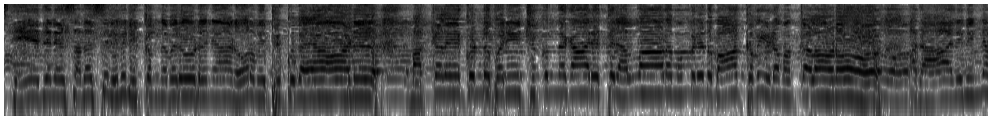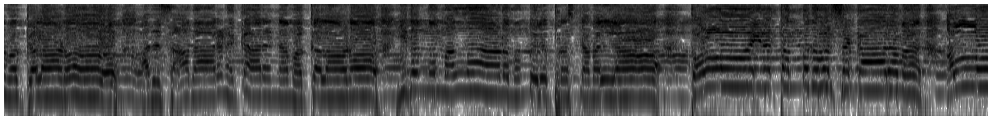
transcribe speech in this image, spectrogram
സ്റ്റേജിലെ സദസ്സിൽ വിരിക്കുന്നവരോട് ഞാൻ ഓർമ്മിപ്പിക്കുകയാണ്. മക്കളെ കൊണ്ട് പരീക്ഷിക്കുന്ന കാര്യത്തിൽ അള്ളാടെ മുമ്പിൽ ഇത് വാക്കവിയുടെ മക്കളാണോ? അത് ആലിമിന്റെ മക്കളാണോ? അത് സാധാരണക്കാരന്റെ മക്കളാണോ? ഇതൊന്നും അള്ളാടെ മുമ്പിൽ പ്രശ്നമല്ല. തൊള്ളായിരത്തമ്പത് വർഷക്കാലം അള്ളാ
